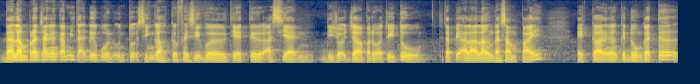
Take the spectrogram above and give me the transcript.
dalam perancangan kami tak ada pun untuk singgah ke festival teater ASEAN di Jogja pada waktu itu. Tetapi alang-alang dah sampai, Eka dengan Kedung kata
